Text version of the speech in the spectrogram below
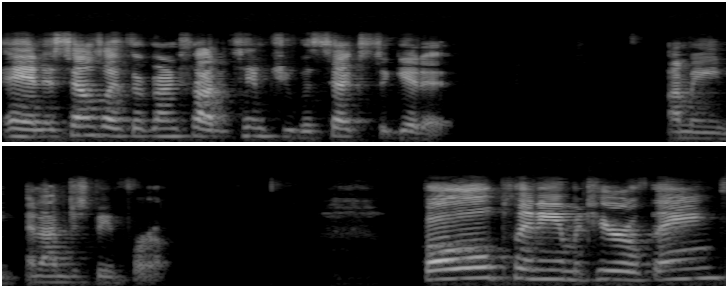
and it sounds like they're going to try to tempt you with sex to get it. I mean, and I'm just being for real bowl, plenty of material things.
